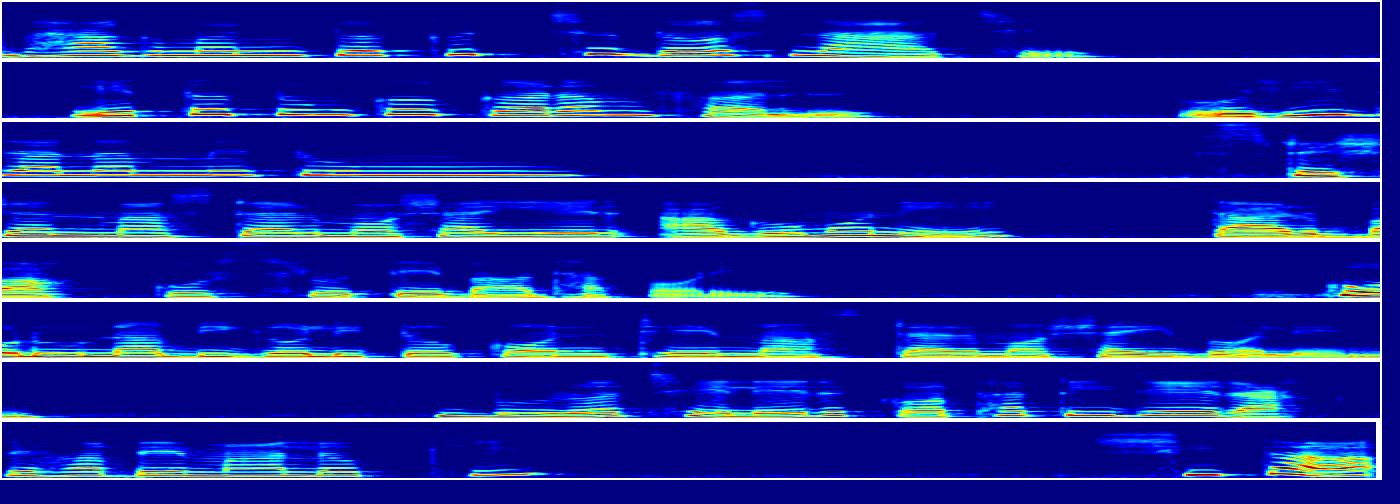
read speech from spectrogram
ভাগমণি को कुछ दोष ना আছে ये तो तुमको करम फल वही जन्म में तुम স্টেশন মাস্টার মশাইয়ের আগমনে তার বাক্য স্রোতে বাধা পড়ে করুণা বিগলিত কণ্ঠে মাস্টার মশাই বলেন বুড়ো ছেলের কথাটি যে রাখতে হবে মা লক্ষ্মী? সীতা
